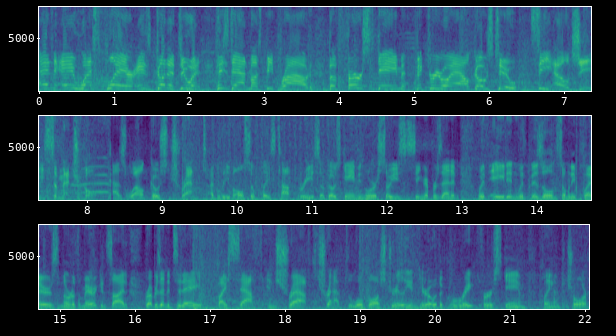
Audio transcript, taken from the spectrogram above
NA West player is going to do it. His dad must be proud. The first game victory royale goes to CLG symmetrical. As well, Ghost Trapped, I believe, also plays top three. So Ghost Gaming, who we're so used to seeing represented with Aydan, with Bizzle, and so many players in the North American side, represented today by Saf and Trapped. Trapped, the local Australian hero with a great first game playing on controller.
